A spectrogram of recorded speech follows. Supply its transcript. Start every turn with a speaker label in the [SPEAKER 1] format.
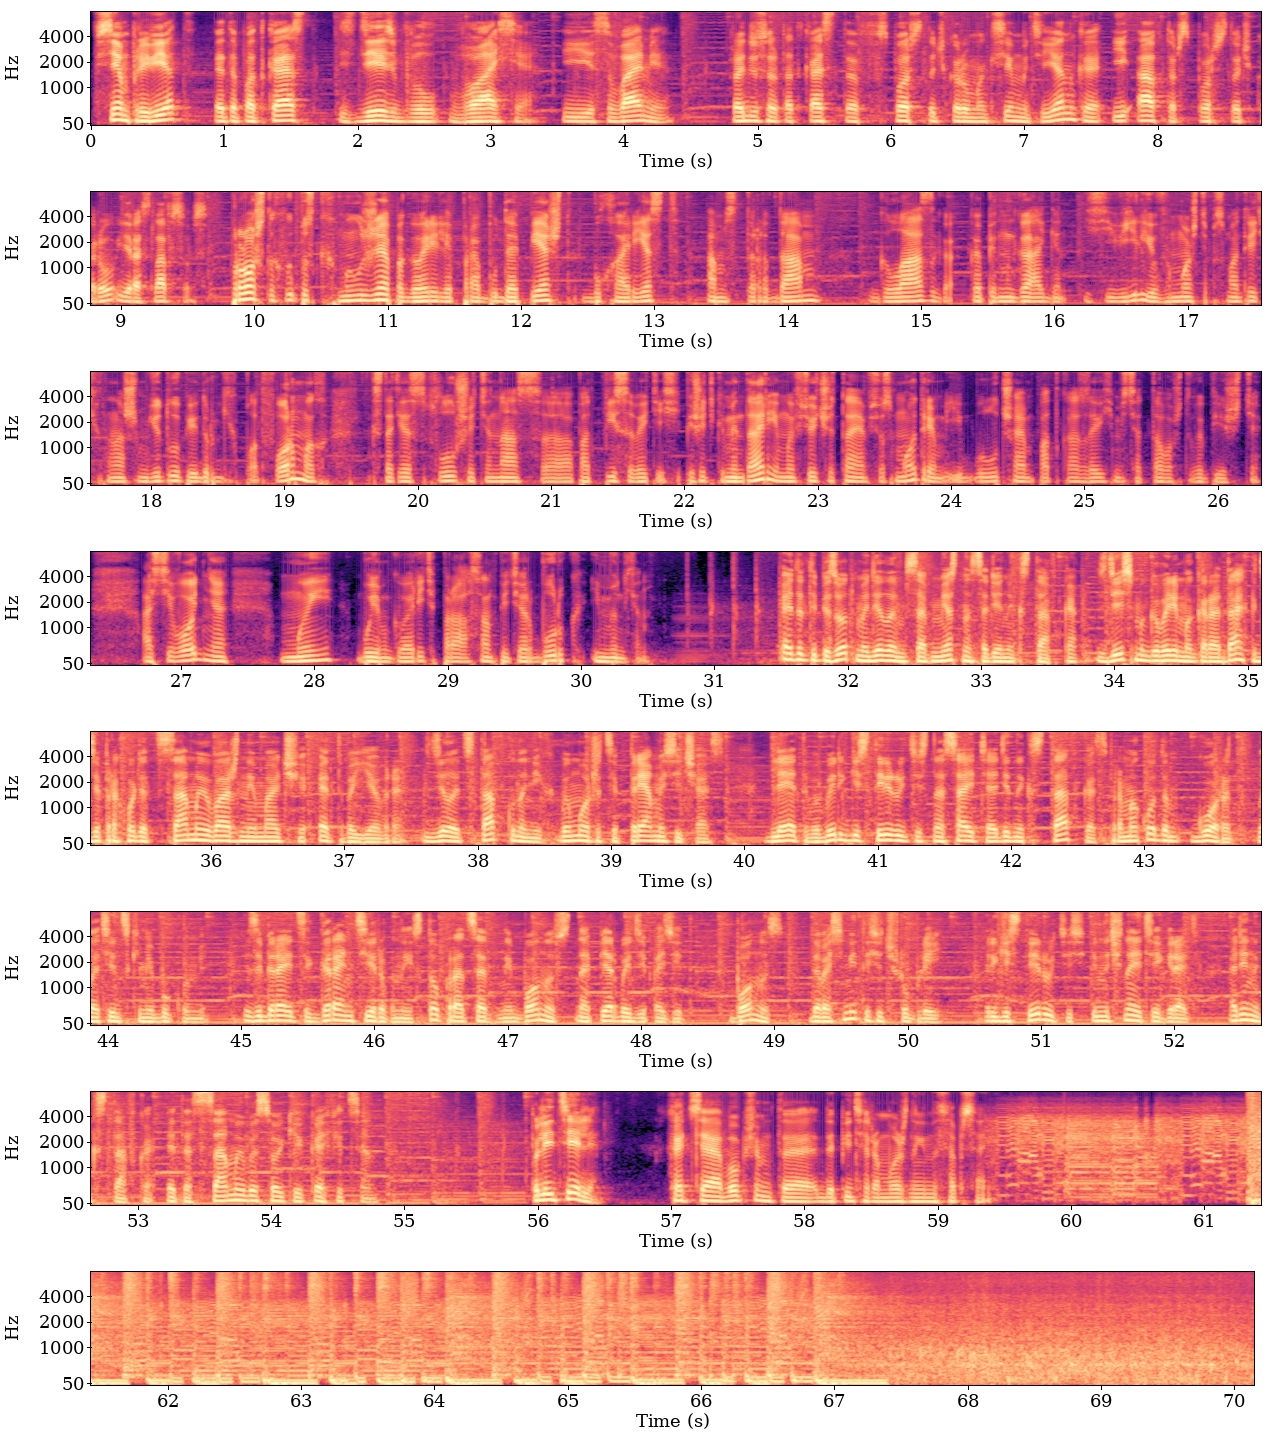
[SPEAKER 1] Всем привет, это подкаст «Здесь был Вася». И с вами продюсер подкастов sports.ru Максим Матиенко и автор sports.ru Ярослав Сус.
[SPEAKER 2] В прошлых выпусках мы уже поговорили про Будапешт, Бухарест, Амстердам, Глазго, Копенгаген и Севилью. Вы можете посмотреть их на нашем YouTube и других платформах. Кстати, слушайте нас, э, подписывайтесь и пишите комментарии. Мы все читаем, все смотрим и улучшаем подкаст в зависимости от того, что вы пишете. А сегодня мы будем говорить про Санкт-Петербург и Мюнхен.
[SPEAKER 1] Этот эпизод мы делаем совместно с 1x Ставка. Здесь мы говорим о городах, где проходят самые важные матчи этого Евро. Сделать ставку на них вы можете прямо сейчас. Для этого вы регистрируетесь на сайте 1x Ставка с промокодом «Город» латинскими буквами и забираете гарантированный стопроцентный бонус на первый депозит. Бонус до 8000 рублей. Регистрируйтесь и начинайте играть. 1x Ставка – это самый высокий коэффициент. Полетели! Хотя, в общем-то, до Питера можно и на Сапсане.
